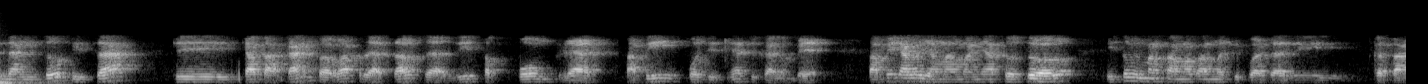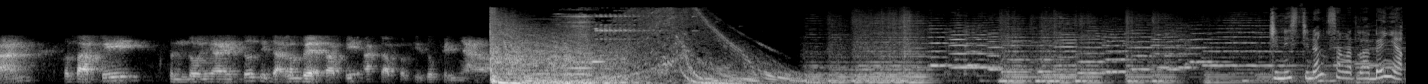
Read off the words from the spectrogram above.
jenang itu bisa dikatakan bahwa berasal dari tepung beras, tapi posisinya juga lembek. Tapi kalau yang namanya dodol itu memang sama-sama dibuat dari ketan, tetapi bentuknya itu tidak lembek, tapi agak begitu kenyal. Jenis jenang sangatlah banyak.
